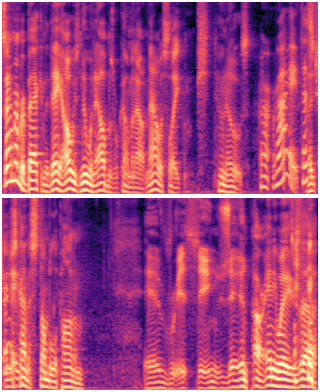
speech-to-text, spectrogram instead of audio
because I remember back in the day, I always knew when albums were coming out. Now it's like psh, who knows. Uh, right. That's I, true. I just kind of stumble upon them. Everything's in. All right. Anyways, uh,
